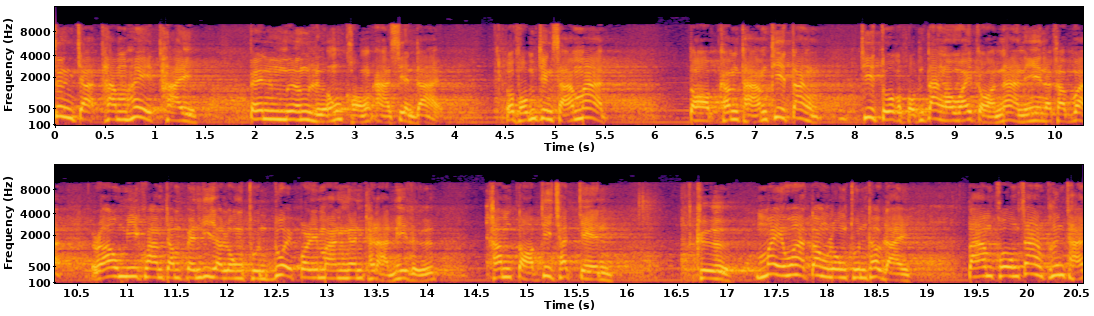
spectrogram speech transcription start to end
ซึ่งจะทำให้ไทยเป็นเมืองหลวงของอาเซียนได้ก็ผมจึงสามารถตอบคำถามที่ตั้ง ที่ตัวกับผมตั้งเอาไว้ก่อนหน้านี้นะครับว่าเรามีความจำเป็นที่จะลงทุนด้วยปริมาณเงินขนาดนี้หรือคำตอบที่ชัดเจน คือไม่ว่าต้องลงทุนเท่าใด ตามโครงสร้างพื้นฐาน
